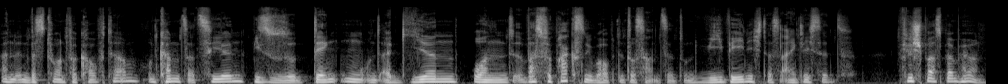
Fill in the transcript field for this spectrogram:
an Investoren verkauft haben und kann uns erzählen, wie sie so denken und agieren und was für Praxen überhaupt interessant sind und wie wenig das eigentlich sind. Viel Spaß beim Hören.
